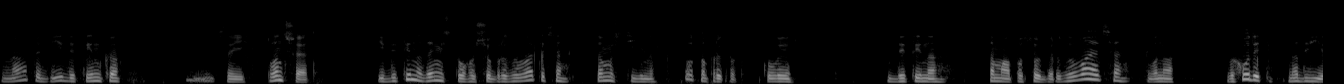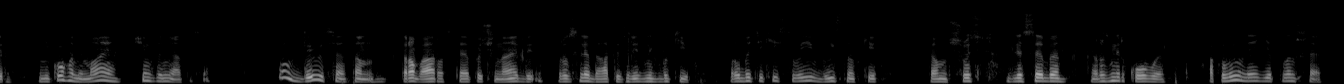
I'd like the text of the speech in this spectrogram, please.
на тобі дитинка цей планшет. І дитина замість того, щоб розвиватися самостійно. От, наприклад, коли дитина сама по собі розвивається, вона виходить на двір, нікого немає, чим зайнятися. Ну, дивиться, там трава росте, починає розглядати з різних боків, робить якісь свої висновки, там щось для себе розмірковує. А коли у неї є планшет,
